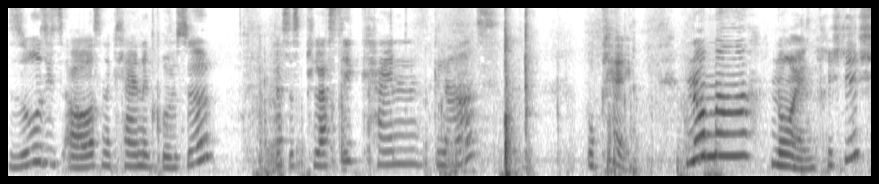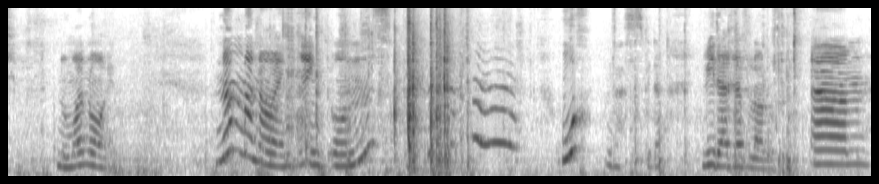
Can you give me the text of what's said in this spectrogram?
So sieht es aus, eine kleine Größe. Das ist Plastik, kein Glas. Okay. Nummer 9, richtig? Nummer 9. Nummer 9 bringt uns. Huch, das ist wieder, wieder Revlon. Ähm,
